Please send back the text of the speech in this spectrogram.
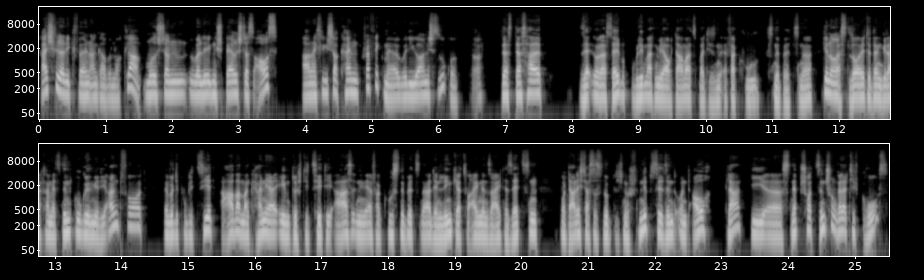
reicht wieder die Quellenangabe noch. Klar, muss ich dann überlegen, sperre ich das aus, aber dann kriege ich auch keinen Traffic mehr, über die gar nicht suche. Ja. Das, deshalb, oder dasselbe Problem hatten wir auch damals bei diesen FAQ-Snippets, ne? Genau. Dass Leute dann gedacht haben, jetzt nimmt Google mir die Antwort, dann wird die publiziert, aber man kann ja eben durch die CTAs in den FAQ-Snippets ne, den Link ja zur eigenen Seite setzen und dadurch, dass es wirklich nur Schnipsel sind und auch Klar, die äh, Snapshots sind schon relativ groß.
